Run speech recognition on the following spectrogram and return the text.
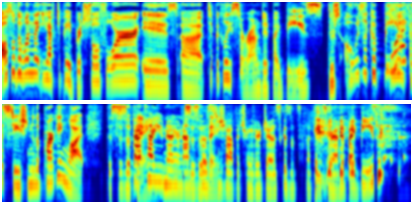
Also, the one that you have to pay bridge toll for is uh, typically surrounded by bees. There's always like a bee What? infestation in the parking lot. This is a That's thing. how you know you're not This is a supposed to shop at Trader Joe's because it's fucking surrounded by bees.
